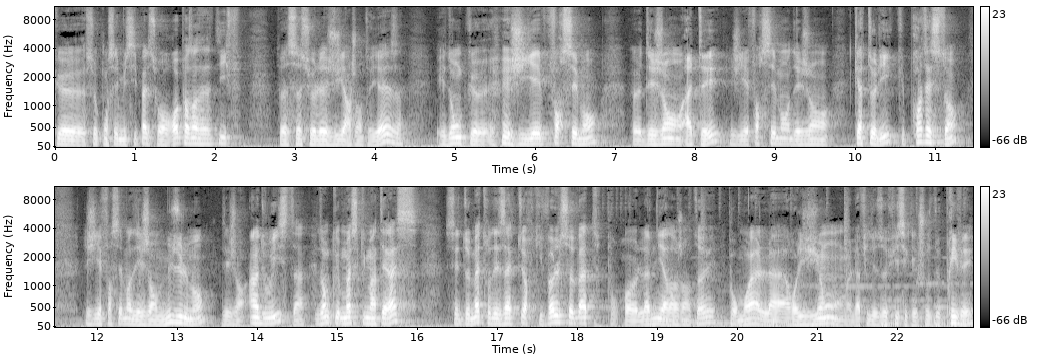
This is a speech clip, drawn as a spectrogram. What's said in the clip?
que ce conseil municipal soit représentatif de la sociologie argenteuillaise. Et donc euh, j'y ai forcément euh, des gens athées, j'y ai forcément des gens catholiques, protestants, j'y ai forcément des gens musulmans, des gens hindouistes. Donc moi ce qui m'intéresse, c'est de mettre des acteurs qui veulent se battre pour euh, l'avenir d'Argenteuil. Pour moi, la religion, la philosophie, c'est quelque chose de privé.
